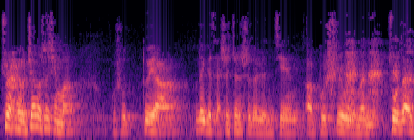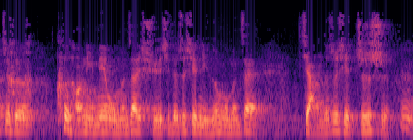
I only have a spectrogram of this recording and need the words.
居然还有这样的事情吗？我说对呀，那个才是真实的人间，而不是我们坐在这个课堂里面，我们在学习的这些理论，我们在讲的这些知识。嗯，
